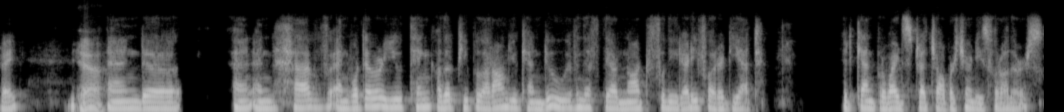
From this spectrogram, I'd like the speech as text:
right? Yeah. And uh, and and have and whatever you think other people around you can do even if they are not fully ready for it yet it can provide stretch opportunities for others.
